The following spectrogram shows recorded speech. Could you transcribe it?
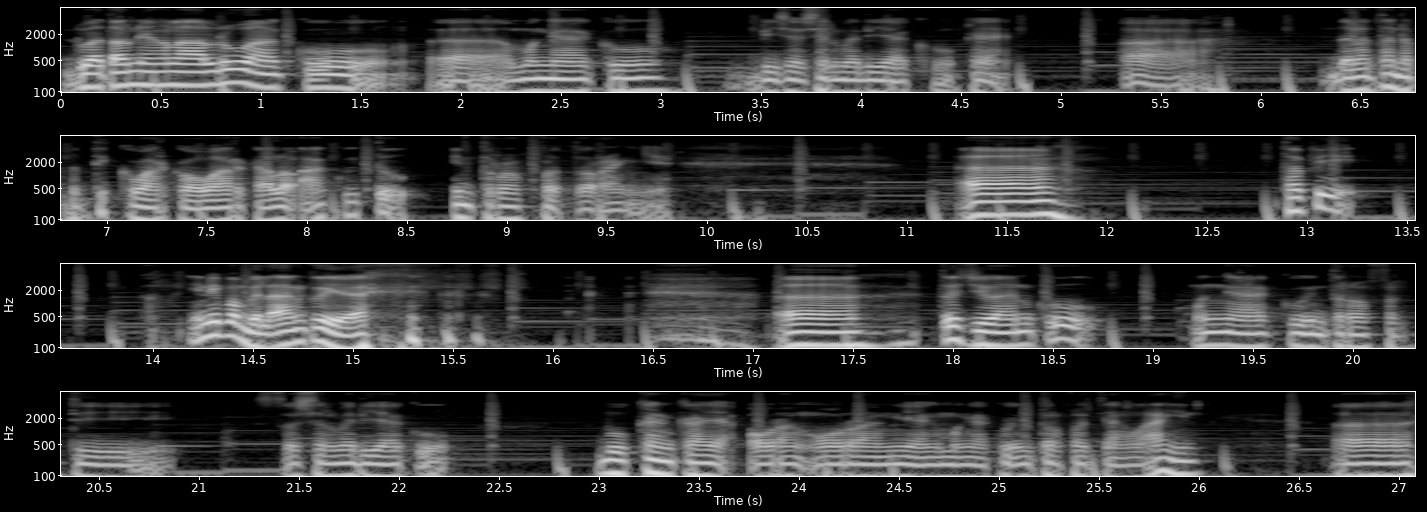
dua tahun yang lalu aku uh, mengaku di sosial media aku kayak uh, dalam tanda petik kowar-kowar kalau aku itu introvert orangnya. Uh, tapi ini pembelaanku ya uh, tujuanku mengaku introvert di sosial mediaku bukan kayak orang-orang yang mengaku introvert yang lain. Uh,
